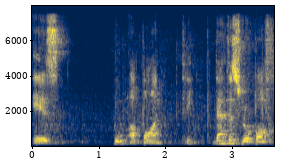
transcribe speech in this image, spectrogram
is 2 upon 3 that's the slope of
